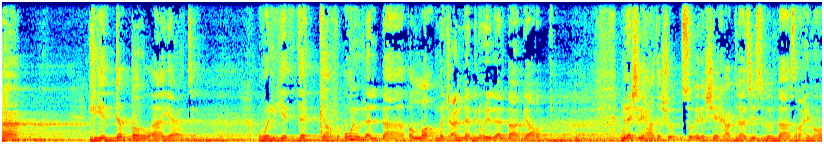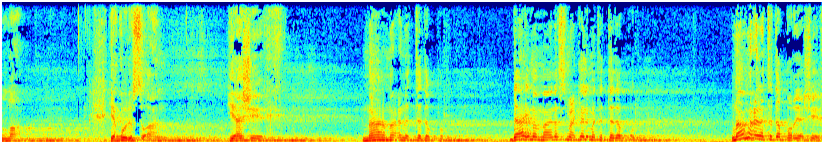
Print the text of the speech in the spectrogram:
ها؟ ليتدبروا آياته. وليذكر أولو الألباب. اللهم اجعلنا من أولي الألباب يا رب. من أجل هذا سئل الشيخ عبد العزيز بن باز رحمه الله. يقول السؤال يا شيخ ما معنى التدبر؟ دائما ما نسمع كلمة التدبر. ما معنى التدبر يا شيخ؟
